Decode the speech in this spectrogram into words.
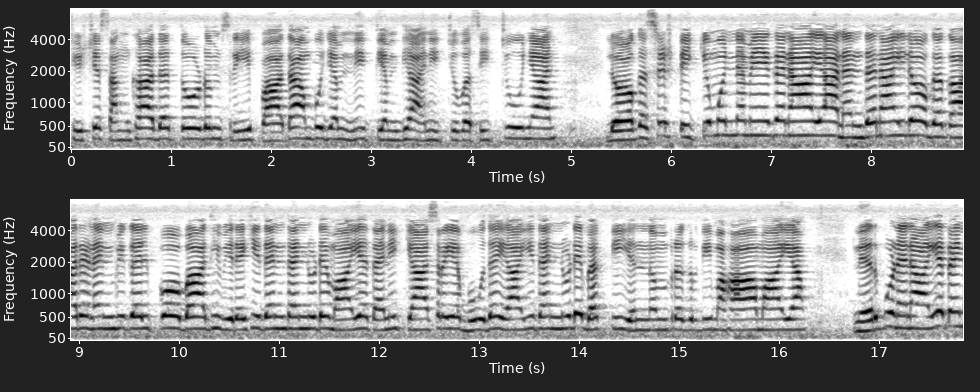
ശിഷ്യസംഘാതത്തോടും ശ്രീപാദാംബുജം നിത്യം ധ്യാനിച്ചു വസിച്ചു ഞാൻ. ലോക സൃഷ്ടിക്കു മുന്നമേകനായ അനന്തനായി ലോകകാരണൻ വികൽപ്പോപാധി വിരഹിതൻ തന്നുടെ മായ തനിക്കാശ്രയഭൂതയായി തന്നുടെ ഭക്തി എന്നും പ്രകൃതി മഹാമായ നിർഗുണനായ തൻ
